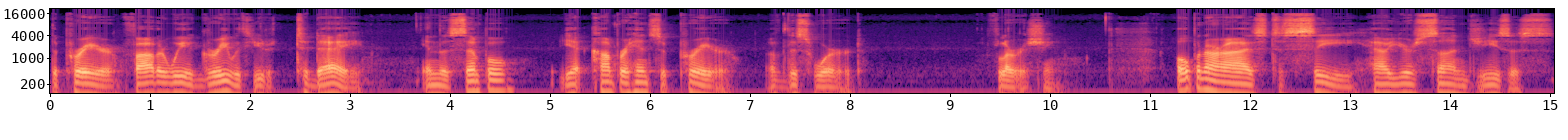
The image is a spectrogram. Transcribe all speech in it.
The prayer, Father, we agree with you today in the simple yet comprehensive prayer of this word, flourishing. Open our eyes to see how your Son Jesus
